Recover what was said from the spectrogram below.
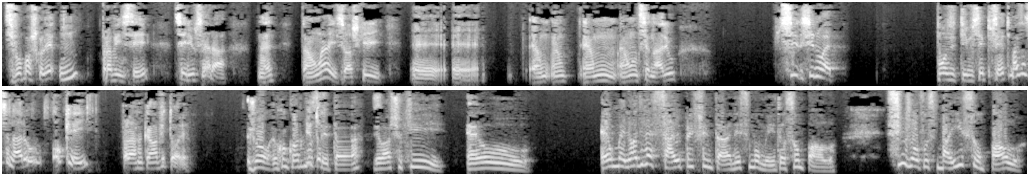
se for para escolher um para vencer, seria o Ceará. Né? Então é isso, eu acho que é, é, é, um, é, um, é, um, é um cenário, se, se não é positivo 100%, mas é um cenário ok para arrancar uma vitória. João, eu concordo com você, tá? Eu acho que é o é o melhor adversário para enfrentar nesse momento é o São Paulo. Se o jogo fosse Bahia e São Paulo,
